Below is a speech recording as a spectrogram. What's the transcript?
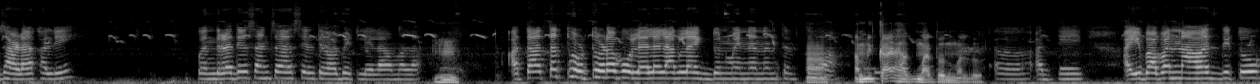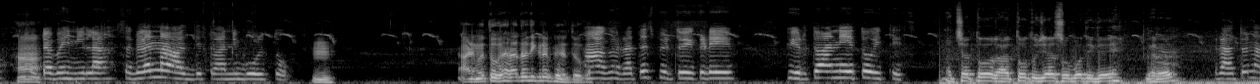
झाडाखाली. पंधरा दिवसांचा असेल तेव्हा भेटलेला आम्हाला. आता आता थोडं थोडं बोलायला लागला एक दोन महिन्यानंतर. हा. तेव्हा. आम्ही काय हाक मारतो तुम्हाला तो? अ, आधी आई बाबांना आवाज देतो हा. छोट्या बहिणीला सगळ्यांना आवाज देतो आणि बोलतो. हम्म. आणि मग तो घरात तिकडे फिरतो का? हा घरातच फिरतो इकडे फिरतो आणि येतो इथेच. अच्छा तो राहतो तुझ्या सोबत इथे घरात? राहतो ना.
